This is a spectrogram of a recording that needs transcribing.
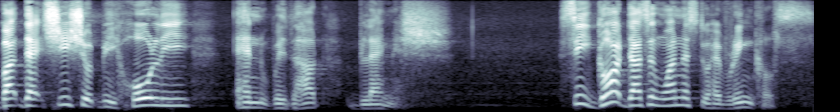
but that she should be holy and without blemish. See, God doesn't want us to have wrinkles.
